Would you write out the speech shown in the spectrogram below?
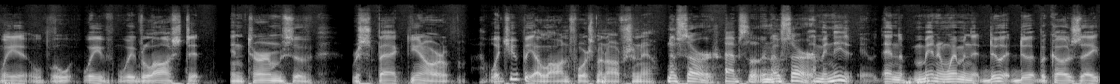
We, we we've we've lost it in terms of respect. You know, or would you be a law enforcement officer now? No, sir. absolutely No, sir. I mean, these, and the men and women that do it do it because they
